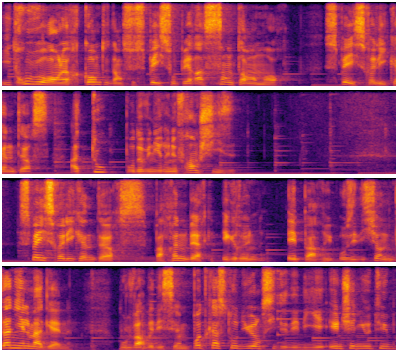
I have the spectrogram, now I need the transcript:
y trouveront leur compte dans ce space opéra 100 ans mort. Space Relic Hunters a tout pour devenir une franchise. Space Relic Hunters par Runberg et Grun est paru aux éditions Daniel Maguen. Boulevard BD, c'est un podcast audio, un site dédié et une chaîne YouTube.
